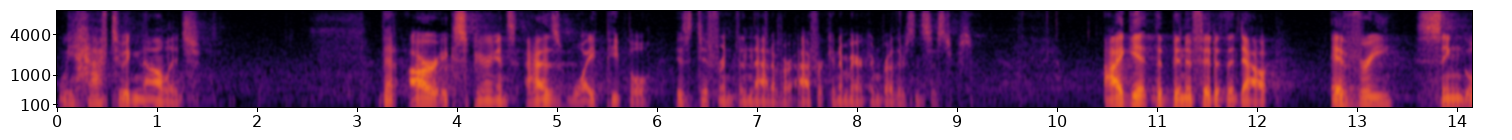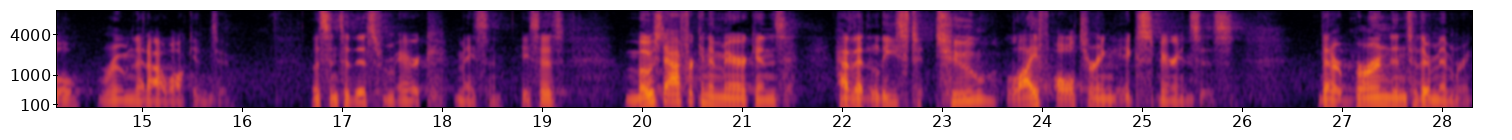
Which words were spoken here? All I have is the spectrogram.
We have to acknowledge that our experience as white people is different than that of our African American brothers and sisters. I get the benefit of the doubt every single room that I walk into. Listen to this from Eric Mason. He says, Most African Americans have at least two life altering experiences that are burned into their memory.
